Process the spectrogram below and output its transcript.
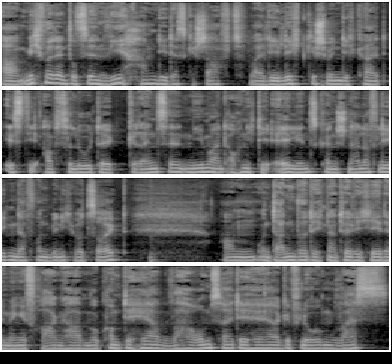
Äh, mich würde interessieren, wie haben die das geschafft? Weil die Lichtgeschwindigkeit ist die absolute Grenze. Niemand, auch nicht die Aliens, können schneller fliegen, davon bin ich überzeugt. Ähm, und dann würde ich natürlich jede Menge Fragen haben. Wo kommt ihr her? Warum seid ihr hierher geflogen? Was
